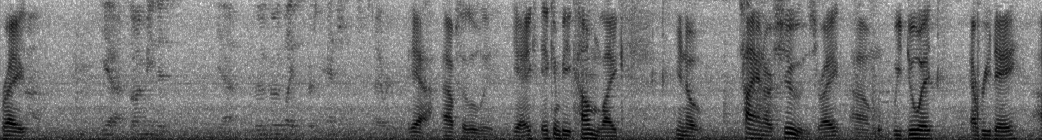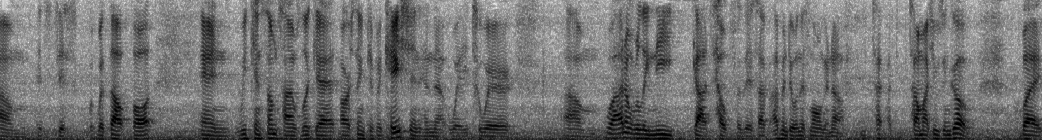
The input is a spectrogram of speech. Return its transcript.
Right. Um, yeah. So I mean, it's yeah. There's there's like there's tensions just everywhere. Yeah, absolutely. Yeah, it, it can become like, you know, tying our shoes, right? Um, we do it every day. Um, it's just without thought. And we can sometimes look at our sanctification in that way to where, um, well, I don't really need God's help for this. I've, I've been doing this long enough. You tie my shoes and go. But,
